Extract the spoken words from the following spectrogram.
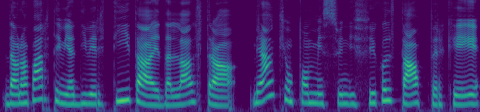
da una parte mi ha divertita e dall'altra mi ha anche un po' messo in difficoltà perché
